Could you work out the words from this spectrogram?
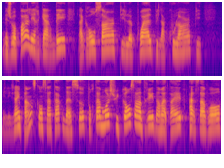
Mais je ne vais pas aller regarder la grosseur, puis le poil, puis la couleur, puis mais les gens, ils pensent qu'on s'attarde à ça. Pourtant, moi, je suis concentrée dans ma tête à savoir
